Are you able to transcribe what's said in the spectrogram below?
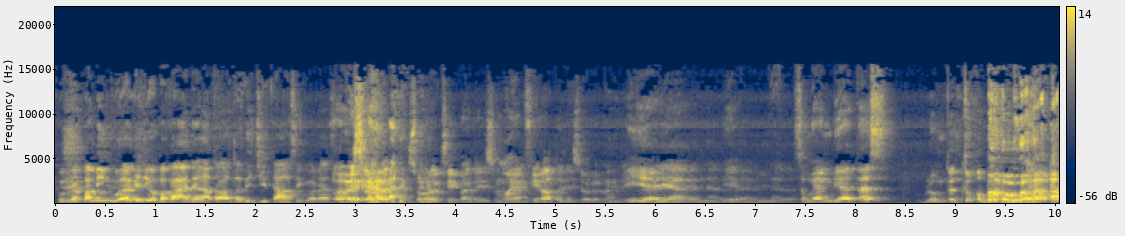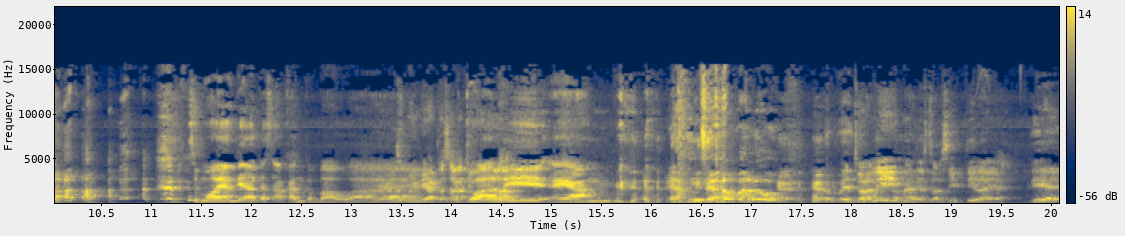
beberapa minggu lagi juga bakal ada lato-lato digital sih gua rasa. Oh, iya. surut, surut sih pasti. Semua yang viral pasti surut nanti. Iya, Iya, benar, benar, benar. Semua yang di atas belum tentu ke bawah. Semua yang di atas akan ke bawah. Iya, semua yang di atas akan kecuali yang yang siapa lu? Kecuali Manchester. City lah ya. Iya.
